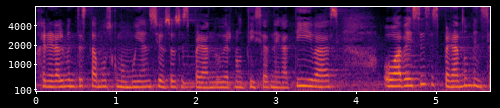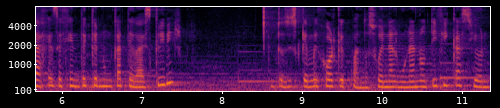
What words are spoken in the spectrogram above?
generalmente estamos como muy ansiosos esperando ver noticias negativas o a veces esperando mensajes de gente que nunca te va a escribir. Entonces, qué mejor que cuando suene alguna notificación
